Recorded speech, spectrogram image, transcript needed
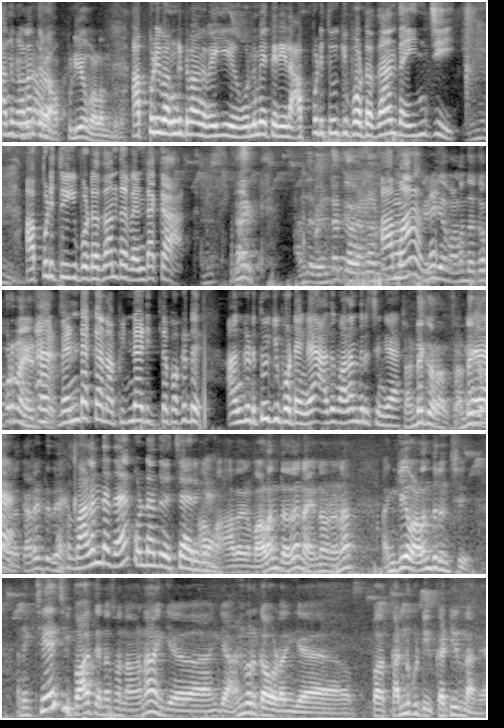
அது வளர்ந்துரும். அப்படியே வளர்ந்துரும். அப்படி வாங்கிட்டு வாங்க வெயி ஒண்ணுமே தெரியல. அப்படி தூக்கி போட்டதுதான் இந்த இஞ்சி. அப்படி தூக்கி போட்டதுதான் இந்த வெண்டைக்காய். ஆமா. வெண்டைக்காய் நான் பின்னாடி இந்த பக்கத்து அங்கிட்டு தூக்கி போட்டேங்க அது வளர்ந்துருச்சுங்க. வளர்ந்ததை கொண்டாந்து வச்சாருங்க. அதை வளர்ந்ததை நான் என்ன பண்ணேன்னா அங்கேயே வளர்ந்துருந்துச்சு. அன்னைக்கு சேச்சி பார்த்து என்ன சொன்னாங்கன்னா இங்க அங்க அன்வர்காவோட இங்க கண்ணுக்குட்டி கட்டியிருந்தாங்க.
